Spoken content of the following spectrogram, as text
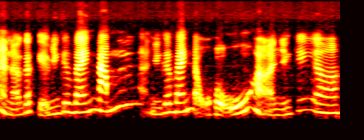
này nọ các kiểu những cái ván nấm những cái ván đậu hũ hoặc là những cái uh,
